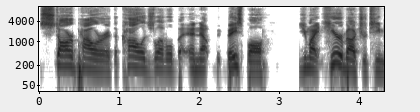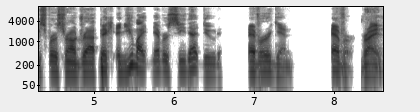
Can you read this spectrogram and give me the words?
star power at the college level and now baseball. you might hear about your team's first round draft pick, and you might never see that dude ever again ever right.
